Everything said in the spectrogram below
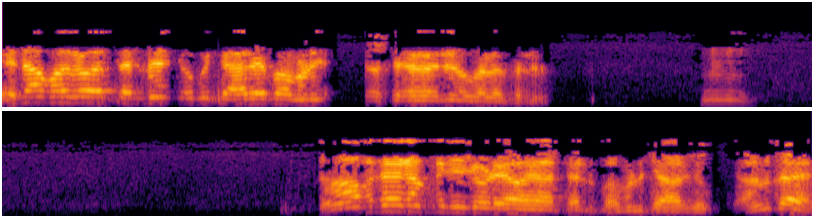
ਇਹਦਾ ਮਤਲਬ ਤੰਨੇ ਜੋ ਕੁ ਚਾਰੇ ਪਵਨ ਦੱਸੇ ਹੋਏ ਨੇ ਉਹ ਗਲਤ ਨੇ। ਨਾਮ ਦੇ ਰੰਗ ਚ ਜੁੜਿਆ ਹੋਇਆ ਤਨ ਪਵਨ ਚਾਰ ਜੋ ਜਾਣਦਾ ਹੈ।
